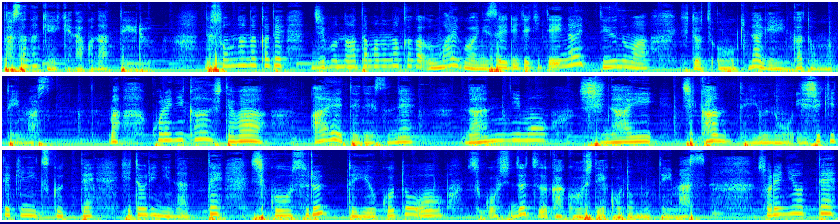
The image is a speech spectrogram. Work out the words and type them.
出さなきゃいけなくなっている。でそんな中で自分の頭の中がうまい具合に整理できていないっていうのは一つ大きな原因かと思っています。まあこれに関してはあえてですね何にもしない時間っていうのを意識的に作って一人になって思考するっていうことを少しずつ確保していこうと思っています。それによって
